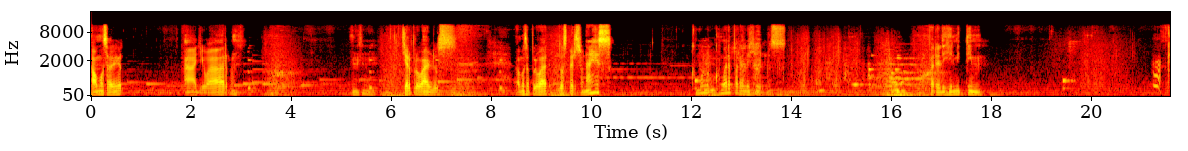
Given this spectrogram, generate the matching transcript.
Vamos a ver. A llevar. Quiero probarlos. Vamos a probar los personajes. ¿Cómo, ¿Cómo, era para elegirlos? Para elegir mi team. Ok.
